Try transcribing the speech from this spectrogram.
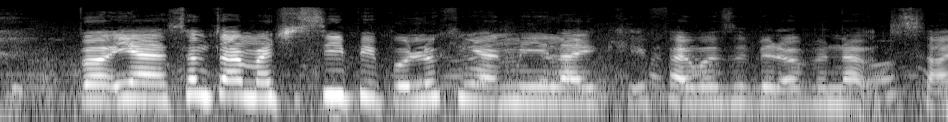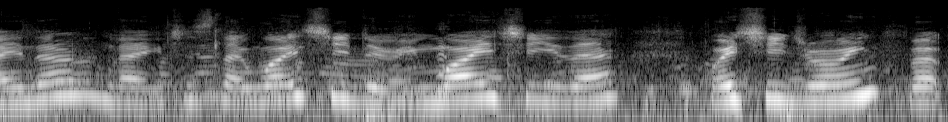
but yeah, sometimes I just see people looking at me like if I was a bit of an outsider, like just like what is she doing? Why is she there? Why is she drawing? But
